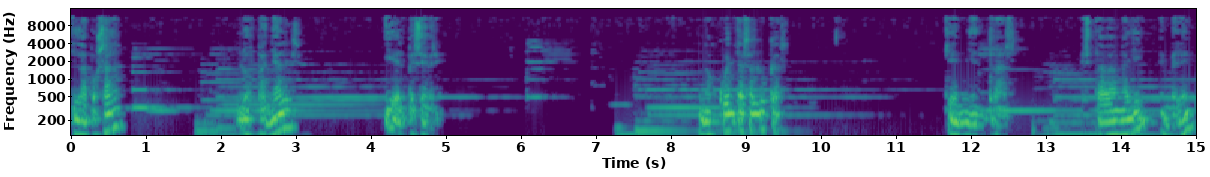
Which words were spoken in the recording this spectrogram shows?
la posada, los pañales y el pesebre. Nos cuenta San Lucas que mientras estaban allí en Belén,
